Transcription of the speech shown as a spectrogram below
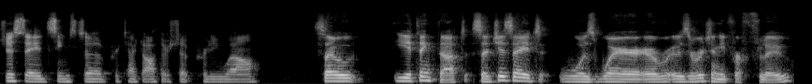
GISAID seems to protect authorship pretty well. So you think that? So GISAID was where it was originally for flu,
